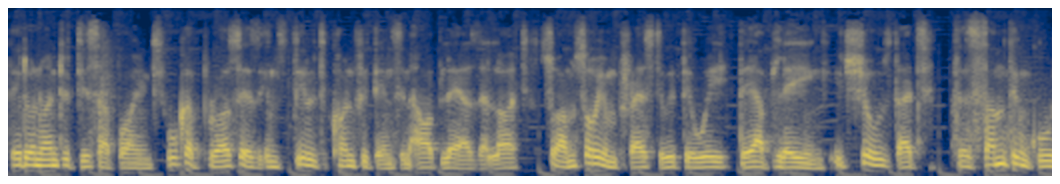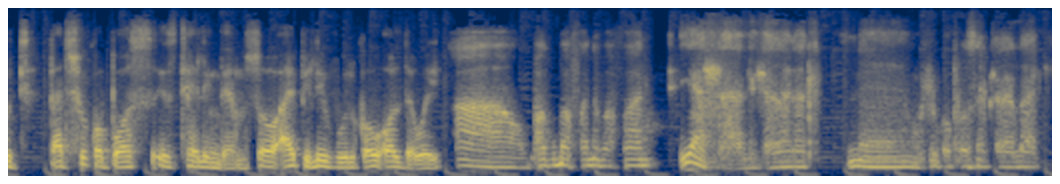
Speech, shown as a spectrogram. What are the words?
They don't want to disappoint. Hugo Broos has instilled confidence in our players a lot. So I'm so impressed with the way they are playing. It shows that there's something good that Hugo Broos is telling them. So I believe we'll go all the way. Ah, Boss edlala lakhe.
